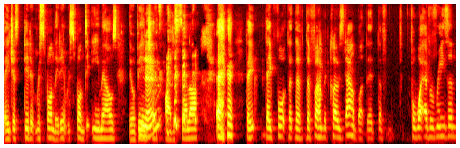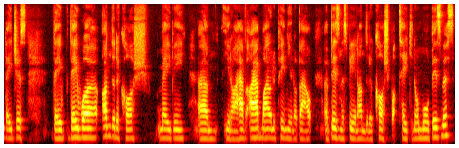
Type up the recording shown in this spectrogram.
They just didn't respond. They didn't respond to emails. They were being No. chased by the seller. they they thought that the, the firm had closed down, but the, the, for whatever reason, they just they they were under the cosh. Maybe um, you know I have I have my own opinion about a business being under the cosh but taking on more business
